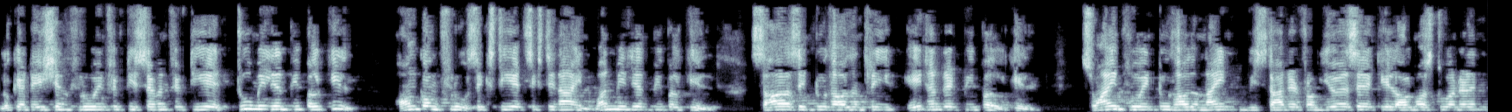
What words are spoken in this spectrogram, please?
Look at Asian flu in 57, 58, 2 million people killed. Hong Kong flu, 68, 69, 1 million people killed. SARS in 2003, 800 people killed. Swine flu in 2009, we started from USA, killed almost 202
